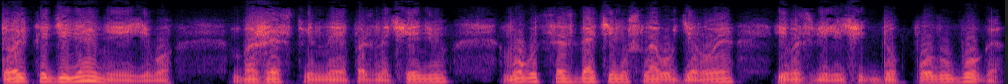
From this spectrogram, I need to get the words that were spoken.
Только деяния его, божественные по значению, могут создать ему славу героя и возвеличить до полубога.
